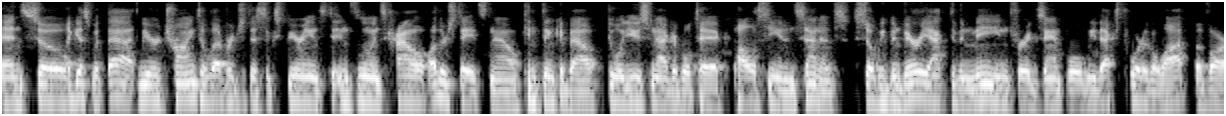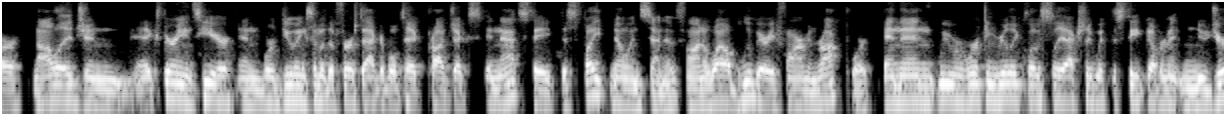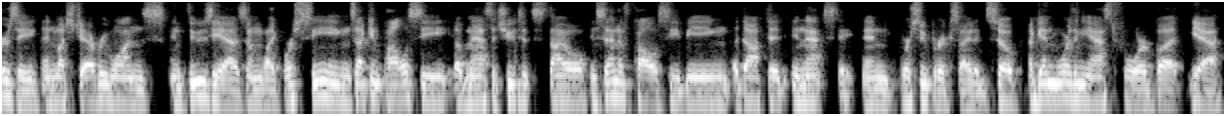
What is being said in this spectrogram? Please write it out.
And so I guess with that, we are trying to leverage this experience to influence how other states now can think about dual use and agrivoltaic policy and incentives. So we've been very active in Maine for for example, we've exported a lot of our knowledge and experience here, and we're doing some of the first agrivoltaic projects in that state despite no incentive on a wild blueberry farm in Rockport. And then we were working really closely actually with the state government in New Jersey, and much to everyone's enthusiasm, like we're seeing second policy of Massachusetts style incentive policy being adopted in that state. And we're super excited. So, again, more than he asked for, but yeah,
